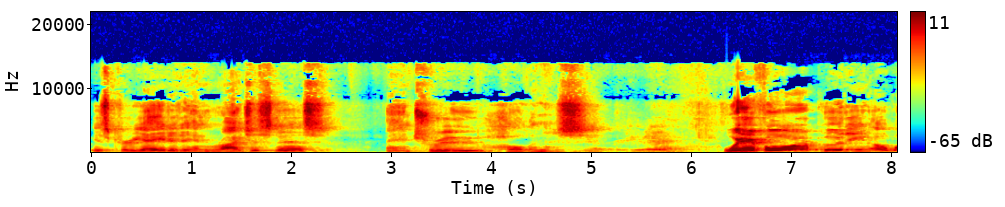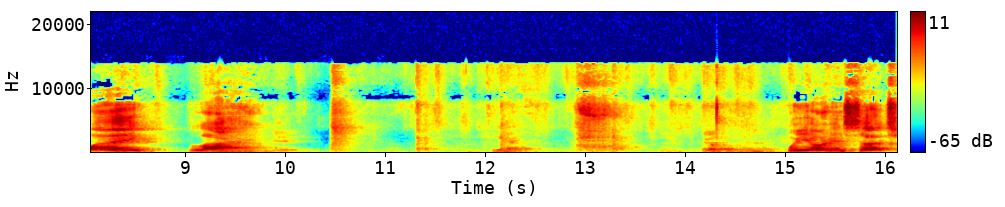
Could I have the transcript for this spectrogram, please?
is created in righteousness and true holiness. Wherefore, putting away lying. We are in such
